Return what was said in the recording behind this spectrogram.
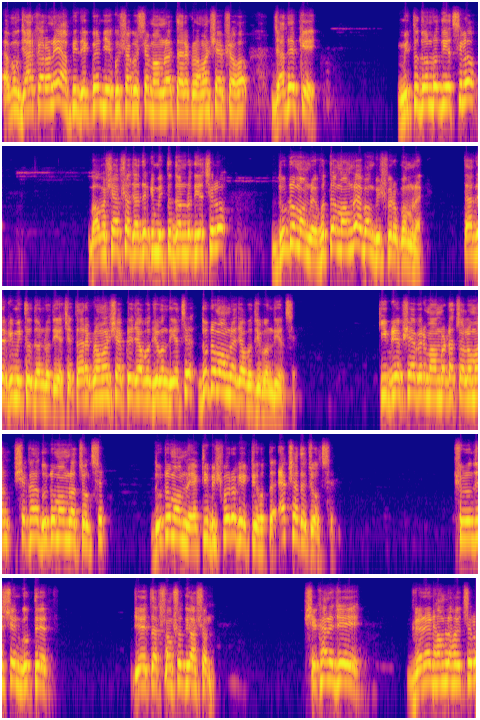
এবং যার কারণে আপনি দেখবেন যে একুশ আগস্টের মামলায় তারেক রহমান সাহেব সহ যাদেরকে মৃত্যুদণ্ড দিয়েছিল বাবা সাহেব সহ যাদেরকে মৃত্যুদণ্ড দিয়েছিল, দুটো মামলায়, হত্যা মামলা এবং বিস্ফোরক মামলায়, তাদেরকে মৃত্যুদণ্ড দিয়েছে। তারেক রহমান সাহেবকে যাবজ্জীবন দিয়েছে, দুটো মামলা যাবজ্জীবন দিয়েছে। কিবরিয়াব সাহেবের মামলাটা চলমান, সেখানে দুটো মামলা চলছে। দুটো মামলা একটি বিস্ফোরক, একটি হত্যা, একসাথে চলছে। সুরজিৎ সেন গুপ্তের যে তার সংসদীয় আসন, সেখানে যে গ্রেনেড হামলা হয়েছিল,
